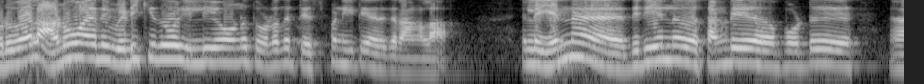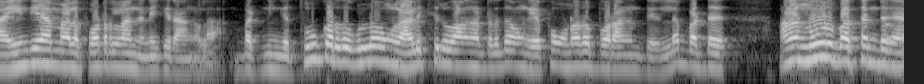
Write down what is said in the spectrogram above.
ஒருவேளை அணு ஆயுதம் வெடிக்குதோ இல்லையோன்னு தொடர்ந்து டெஸ்ட் பண்ணிகிட்டே இருக்கிறாங்களா? இல்லை என்ன திடீர்னு சண்டையை போட்டு இந்தியா மேலே போட்டுடலாம்னு நினைக்கிறாங்களா? பட் நீங்கள் தூக்குறதுக்குள்ளே உங்களை அழிச்சிருவாங்கன்றது அவங்க எப்போ உணர போகிறாங்கன்னு தெரியல. பட் ஆனால் நூறு பர்சன்ட்டுங்க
